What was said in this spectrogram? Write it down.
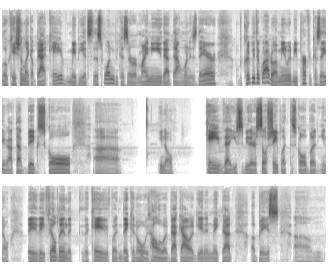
location like a bat cave. Maybe it's this one because they're reminding you that that one is there. Could be the grotto. I mean it would be perfect because they got that big skull uh you know cave that used to be there. It's still shaped like the skull but you know they they filled in the the cave but they could always hollow it back out again and make that a base. Um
